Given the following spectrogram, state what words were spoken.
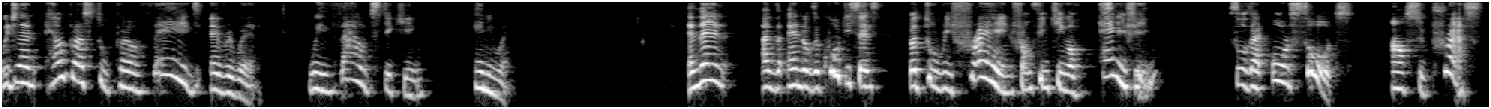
which then help us to pervade everywhere without sticking anywhere. And then at the end of the quote, he says, but to refrain from thinking of anything so that all thoughts are suppressed,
